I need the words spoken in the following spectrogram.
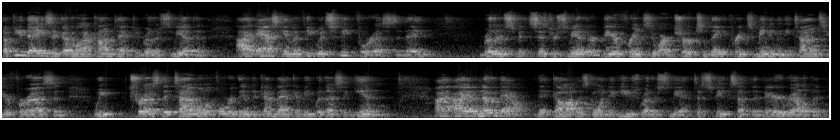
A few days ago, I contacted Brother Smith and I asked him if he would speak for us today. Brother and Sister Smith are dear friends to our church, and they've preached many, many times here for us, and we trust that time will afford them to come back and be with us again. I, I have no doubt that God is going to use Brother Smith to speak something very relevant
